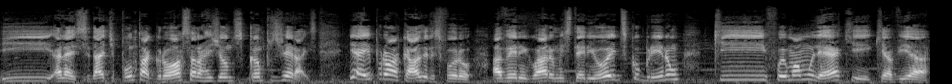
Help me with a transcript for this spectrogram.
E, aliás, cidade de Ponta Grossa, na região dos Campos Gerais. E aí, por um acaso, eles foram averiguar o mistério e descobriram que foi uma mulher que, que havia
